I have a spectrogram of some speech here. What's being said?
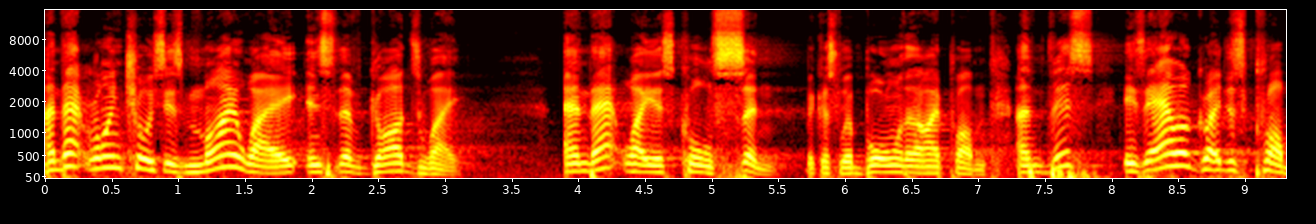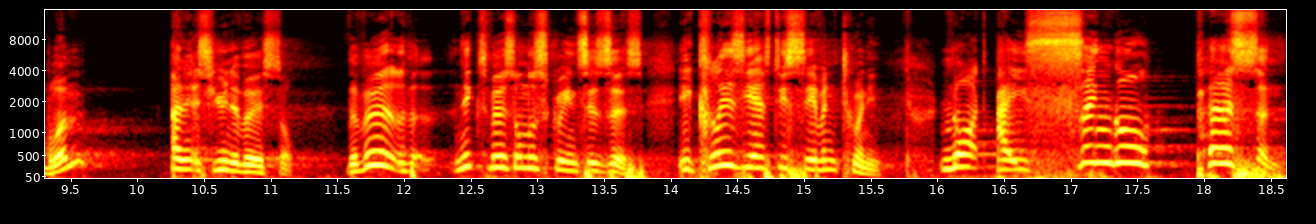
and that wrong choice is my way instead of God's way. And that way is called sin because we're born with an I problem. And this is our greatest problem, and it's universal. The, verse, the next verse on the screen says this Ecclesiastes 7:20. Not a single person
